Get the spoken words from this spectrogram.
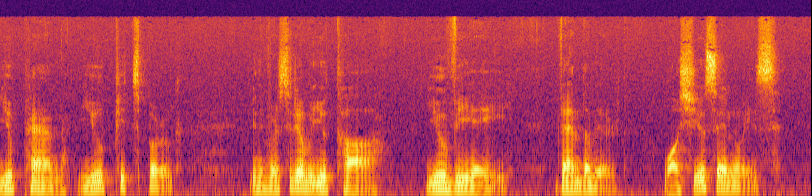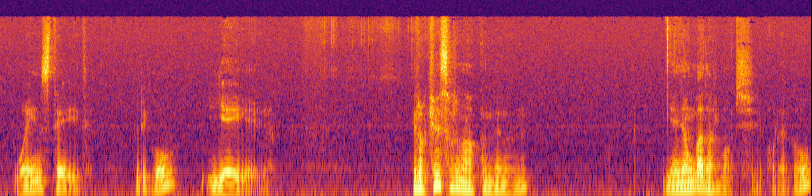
UPenn, U Pittsburgh, University of Utah, UVA, Vanderbilt, WashU St. Louis, Wayne State, 그리고 Yale 이렇게 39군데는 예년과 다름없이 올해도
